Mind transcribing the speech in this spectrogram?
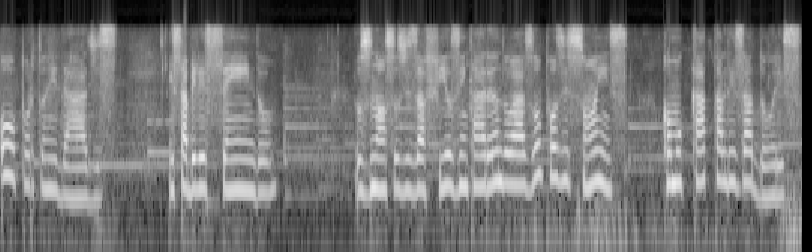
oportunidades, estabelecendo os nossos desafios, encarando as oposições como catalisadores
